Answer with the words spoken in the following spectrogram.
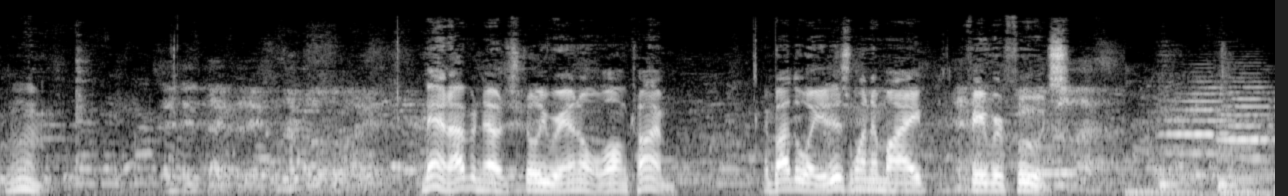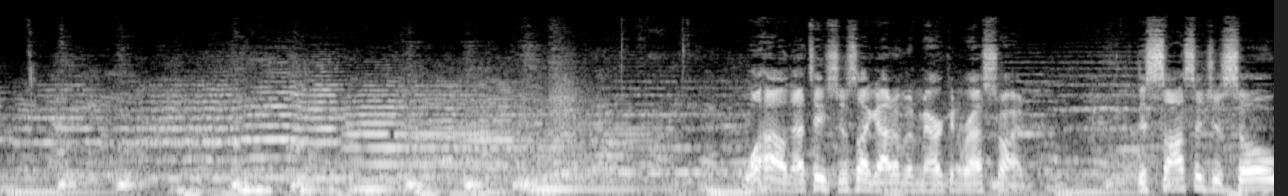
Mm. Man, I haven't had a chile relleno in a long time. And by the way, it is one of my favorite foods. Wow, that tastes just like out of an American restaurant. This sausage is so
